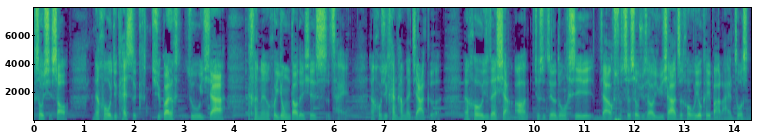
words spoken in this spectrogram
寿喜烧，然后我就开始去关注一下可能会用到的一些食材。然后去看他们的价格，然后就在想啊，就是这个东西，假如说吃寿喜烧余下之后，我又可以把它来做什么？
